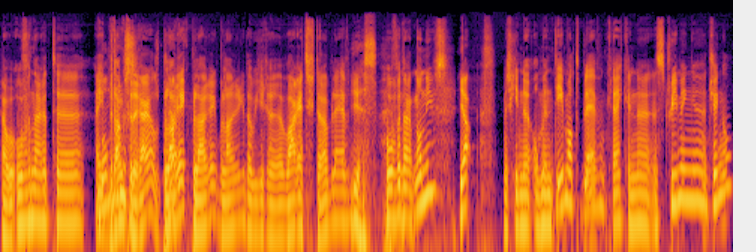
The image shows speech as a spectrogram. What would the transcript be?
Gaan we over naar het... eh hey, Non-nieuws? bedankt voor de is belangrijk, belangrijk, belangrijk dat we hier uh, waarheidsgetrouw blijven. Yes. Over naar het non-nieuws? Ja. Misschien eh, om in thema te blijven, krijg ik een, een streaming jingle.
